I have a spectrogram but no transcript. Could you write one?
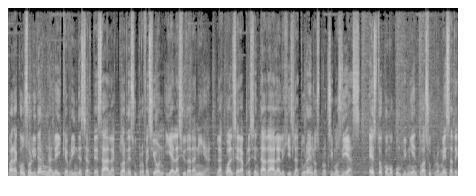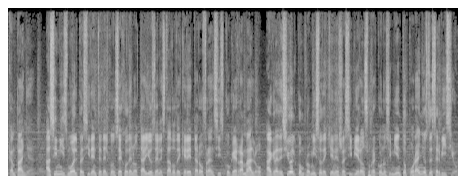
para consolidar una ley que brinde certeza al actuar de su profesión y a la ciudadanía, la cual será presentada a la legislatura en los próximos días, esto como cumplimiento a su promesa de campaña. Asimismo, el presidente del Consejo de Notarios del Estado de Querétaro, Francisco Guerra Malo, agradeció el compromiso de quienes recibieron su reconocimiento por años de servicio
